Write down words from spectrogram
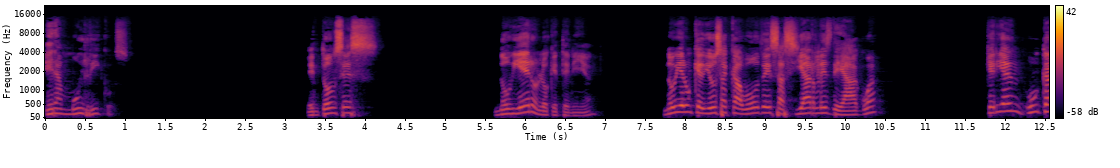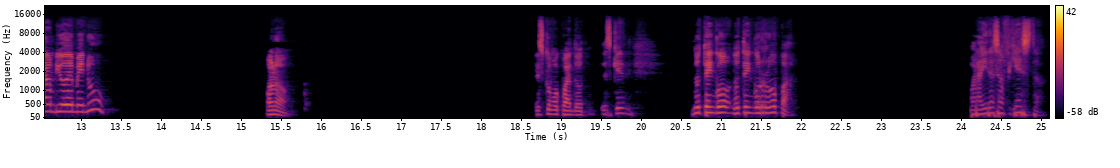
Eran muy ricos. Entonces, no vieron lo que tenían. No vieron que Dios acabó de saciarles de agua. Querían un cambio de menú. ¿O no? Es como cuando, es que no tengo, no tengo ropa para ir a esa fiesta.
